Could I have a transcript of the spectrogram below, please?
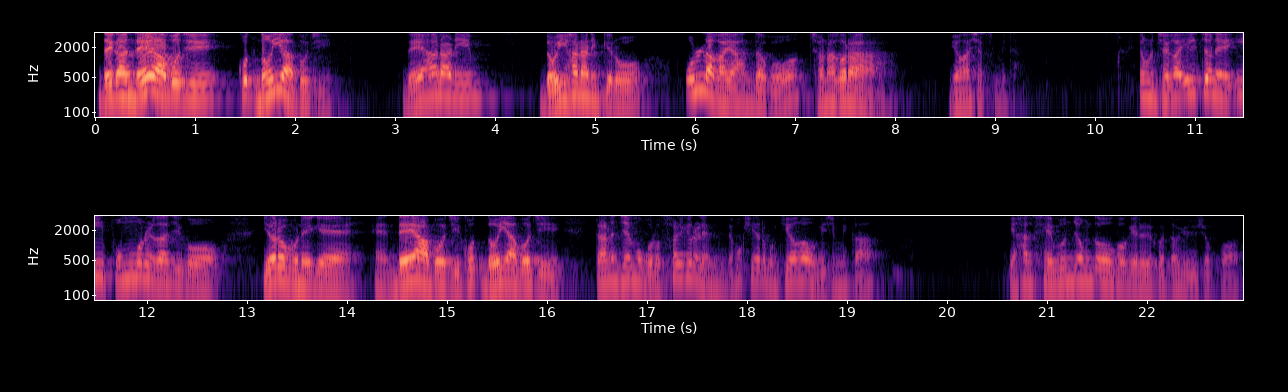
내가 내 아버지 곧 너희 아버지 내 하나님 너희 하나님께로 올라가야 한다고 전하거라 명하셨습니다. 여러분 제가 일전에 이 본문을 가지고 여러분에게 내 아버지 곧 너희 아버지라는 제목으로 설교를 했는데 혹시 여러분 기억하고 계십니까? 예, 한세 분 정도 고개를 끄덕여 주셨고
